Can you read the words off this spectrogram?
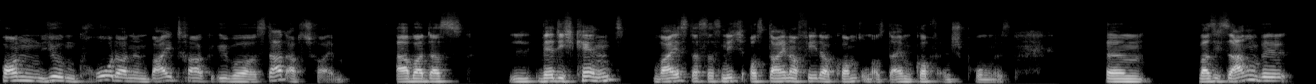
von Jürgen Kroder einen Beitrag über Startups schreiben. Aber das, wer dich kennt, weiß, dass das nicht aus deiner Feder kommt und aus deinem Kopf entsprungen ist. Ähm, was ich sagen will,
